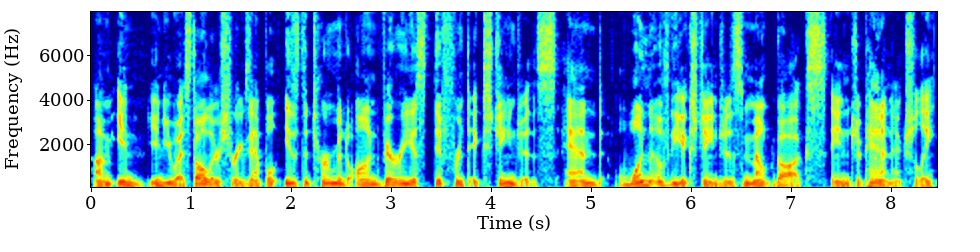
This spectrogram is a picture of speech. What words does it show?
um, in in U.S. dollars, for example, is determined on various different exchanges, and one of the exchanges, Mount Gox in Japan, actually,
